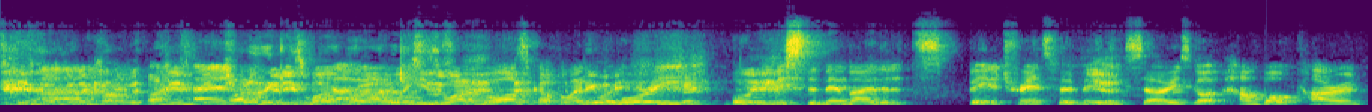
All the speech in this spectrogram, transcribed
He's not going to come with I, his big I don't think he's won. one- I don't think he's won it the last couple anyway. or he or he missed the memo that it's been a transfer meeting. Yeah. So he's got Humboldt Current,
